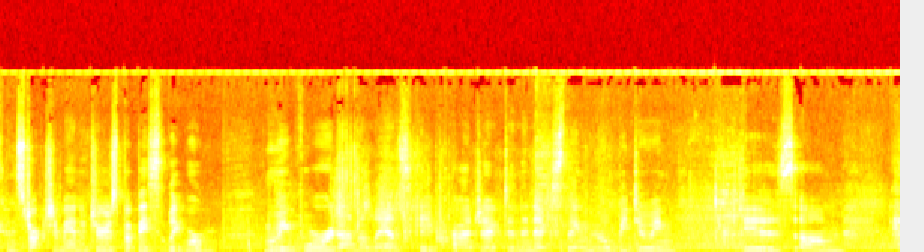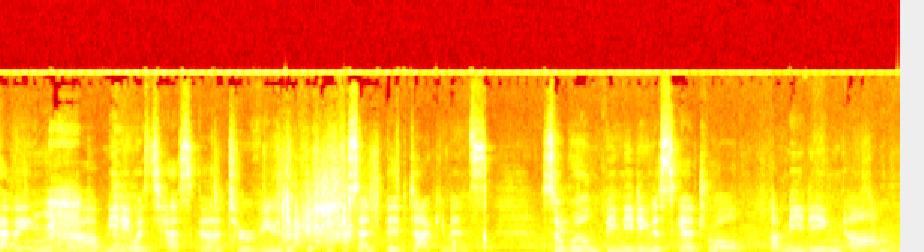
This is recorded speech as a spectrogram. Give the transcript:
construction managers, but basically we're moving forward on the landscape project and the next thing we'll be doing is um, having a meeting with Teska to review the 50% bid documents. So we'll be needing to schedule a meeting, um,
